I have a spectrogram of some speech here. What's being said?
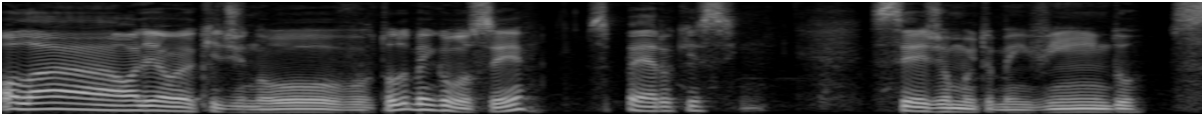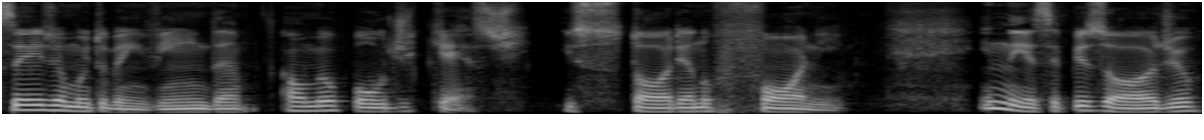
Olá, olha eu aqui de novo. Tudo bem com você? Espero que sim. Seja muito bem-vindo, seja muito bem-vinda ao meu podcast História no Fone. E nesse episódio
